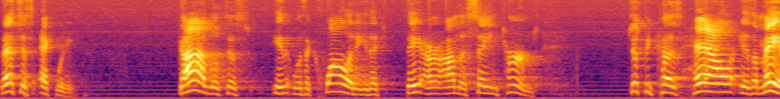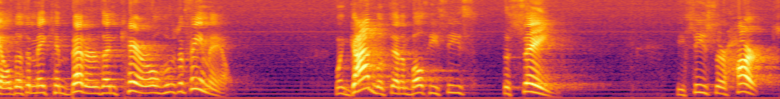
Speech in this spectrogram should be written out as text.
That's just equity. God looks at us in, with equality that they are on the same terms. Just because Hal is a male doesn't make him better than Carol, who's a female. When God looks at them both, he sees the same. He sees their hearts,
